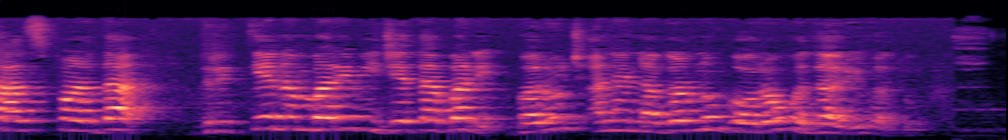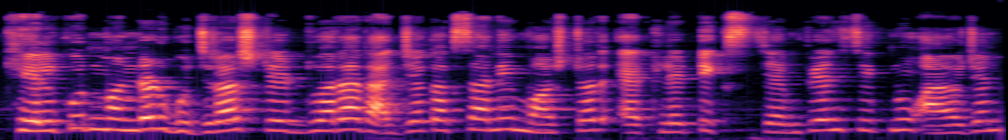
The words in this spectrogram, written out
ચાલ સ્પર્ધા દ્વિતીય નંબરે વિજેતા બની ભરૂચ અને નગરનું ગૌરવ વધાર્યું હતું. ખેલકૂદ મંડળ ગુજરાત સ્ટેટ દ્વારા રાજ્યકક્ષાની માસ્ટર એથ્લેટિક્સ ચેમ્પિયનશિપનું આયોજન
